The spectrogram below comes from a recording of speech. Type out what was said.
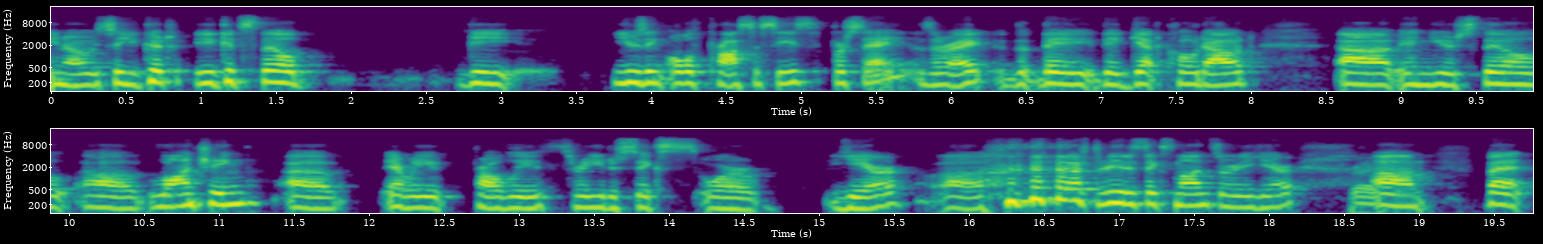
you know? So you could you could still be using old processes per se is that right? They they get code out uh, and you're still uh, launching uh, every probably three to six or year, uh, three to six months or a year. Right. Um, but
